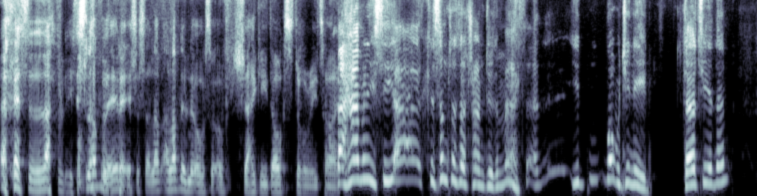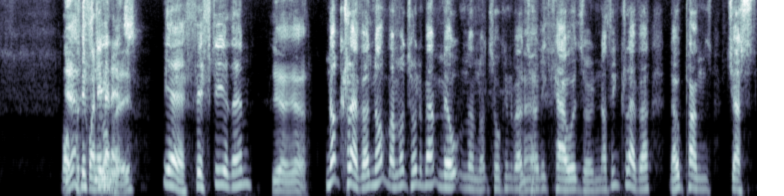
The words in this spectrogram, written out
It's lovely. It's lovely, isn't it? It's just I love I love them little sort of shaggy dog story type. But how many see? Because sometimes I try and do the math. And you, what would you need? Thirty of them? What, Yeah, for 20 minutes? Yeah, fifty of them. Yeah, yeah. Not clever. Not. I'm not talking about Milton. I'm not talking about No. Tony Cowards or nothing clever. No puns. Just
